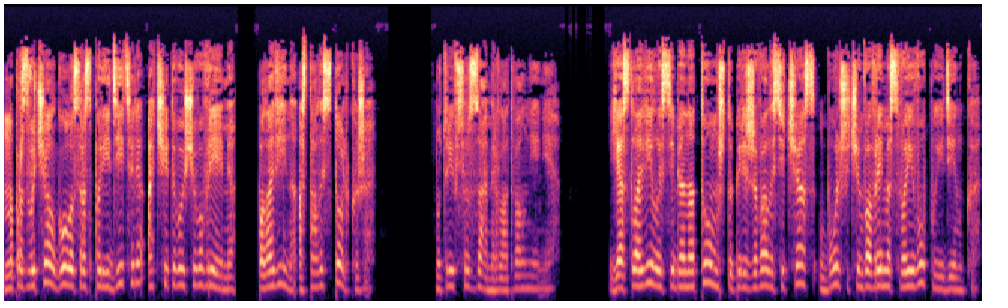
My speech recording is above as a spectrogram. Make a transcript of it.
но прозвучал голос распорядителя, отчитывающего время. Половина, осталось столько же. Внутри все замерло от волнения. Я словила себя на том, что переживала сейчас больше, чем во время своего поединка.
